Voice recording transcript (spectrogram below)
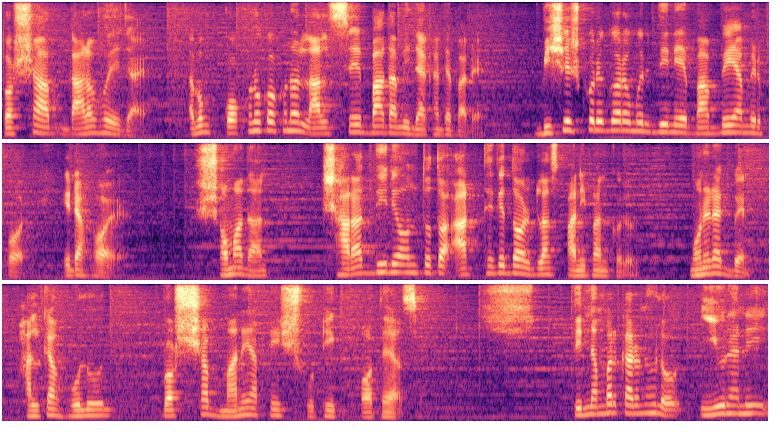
প্রস্রাব গাঢ় হয়ে যায় এবং কখনো কখনো লালচে বাদামি দেখাতে পারে। বিশেষ করে গরমের দিনে বা ব্যায়ামের পর এটা হয়। সমাধান সারা দিনে অন্তত আট থেকে দশ গ্লাস পানি পান করুন। মনে রাখবেন হালকা হলুদ প্রস্রাব মানে আপনি সঠিক পথে আছেন। তিন নম্বর কারণ হলো urinary,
